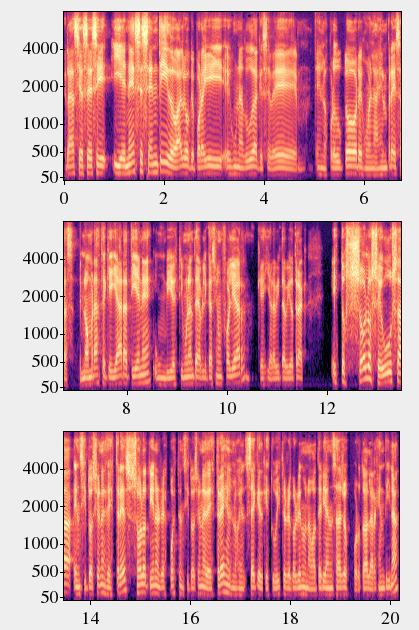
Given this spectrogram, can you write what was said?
Gracias, Ceci. Y en ese sentido, algo que por ahí es una duda que se ve en los productores o en las empresas. Nombraste que Yara tiene un bioestimulante de aplicación foliar, que es Yaravita Biotrack. ¿Esto solo se usa en situaciones de estrés? ¿Solo tiene respuesta en situaciones de estrés? En los, sé que, estuviste recorriendo una materia de ensayos por toda la Argentina.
